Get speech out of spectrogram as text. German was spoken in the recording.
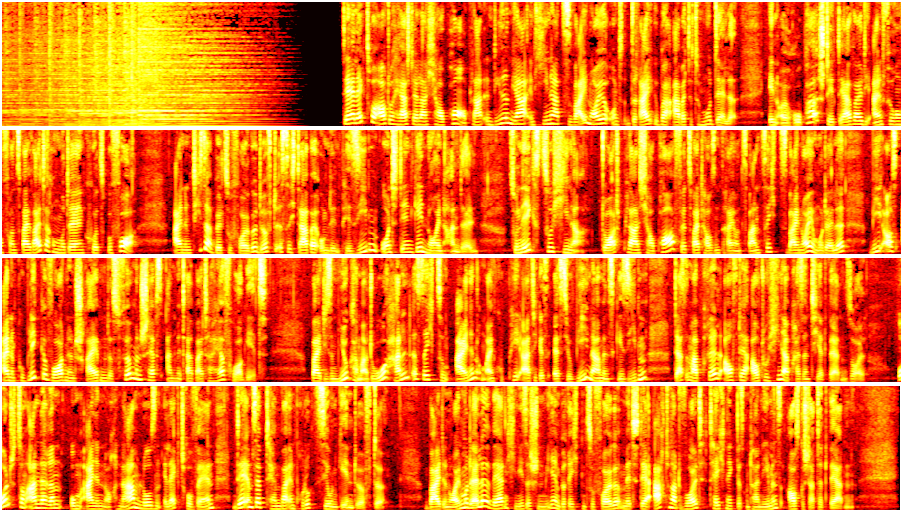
Der Elektroautohersteller Xiaopeng plant in diesem Jahr in China zwei neue und drei überarbeitete Modelle. In Europa steht derweil die Einführung von zwei weiteren Modellen kurz bevor. Einem Teaserbild zufolge dürfte es sich dabei um den P7 und den G9 handeln. Zunächst zu China. Dort plant Xiaopeng für 2023 zwei neue Modelle, wie aus einem publik gewordenen Schreiben des Firmenchefs an Mitarbeiter hervorgeht. Bei diesem Newcomer-Duo handelt es sich zum einen um ein coupéartiges SUV namens G7, das im April auf der Auto China präsentiert werden soll. Und zum anderen um einen noch namenlosen Elektrovan, der im September in Produktion gehen dürfte. Beide neuen Modelle werden chinesischen Medienberichten zufolge mit der 800-Volt-Technik des Unternehmens ausgestattet werden.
